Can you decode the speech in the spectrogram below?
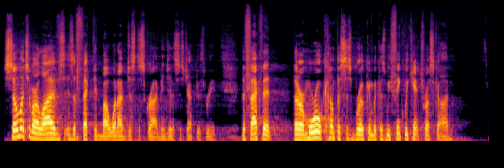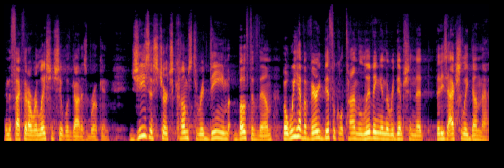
So much of our lives is affected by what I've just described in Genesis chapter 3. The fact that, that our moral compass is broken because we think we can't trust God, and the fact that our relationship with God is broken. Jesus, church, comes to redeem both of them, but we have a very difficult time living in the redemption that, that He's actually done that.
